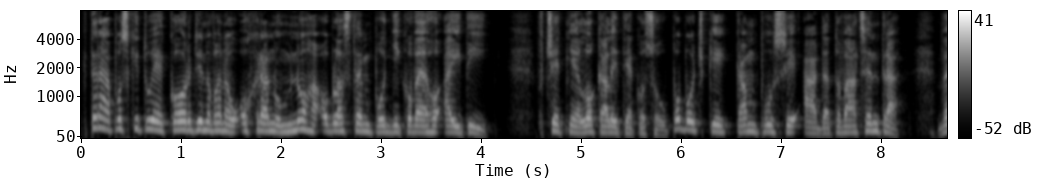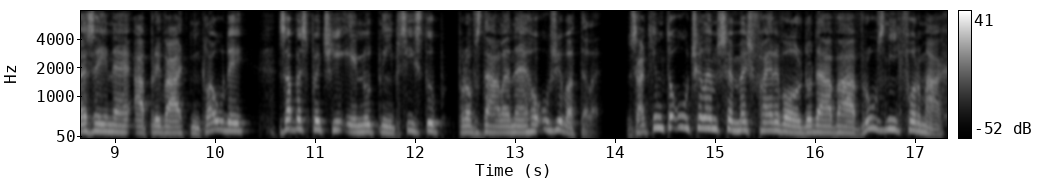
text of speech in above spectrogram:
která poskytuje koordinovanou ochranu mnoha oblastem podnikového IT, včetně lokalit jako jsou pobočky, kampusy a datová centra. Veřejné a privátní cloudy zabezpečí i nutný přístup pro vzdáleného uživatele. Za tímto účelem se Mesh Firewall dodává v různých formách,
